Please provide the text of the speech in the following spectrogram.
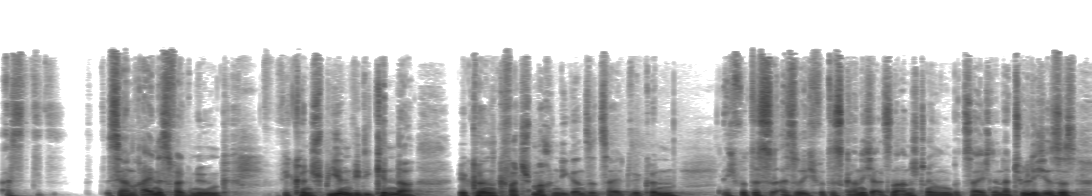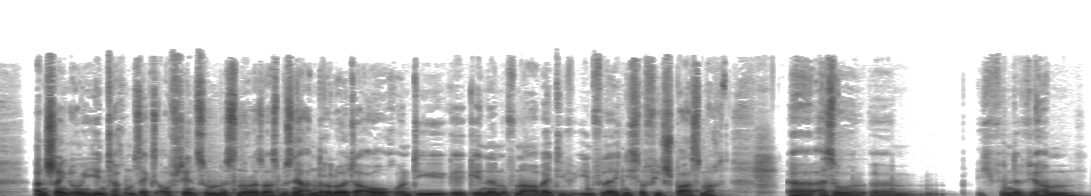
also, das ist ja ein reines Vergnügen. Wir können spielen wie die Kinder. Wir können Quatsch machen die ganze Zeit. Wir können, ich würde das, also ich würde das gar nicht als eine Anstrengung bezeichnen. Natürlich ist es anstrengend, um jeden Tag um sechs aufstehen zu müssen oder so. Das müssen ja andere Leute auch. Und die gehen dann auf eine Arbeit, die ihnen vielleicht nicht so viel Spaß macht. Äh, also, ähm, ich finde, wir haben,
